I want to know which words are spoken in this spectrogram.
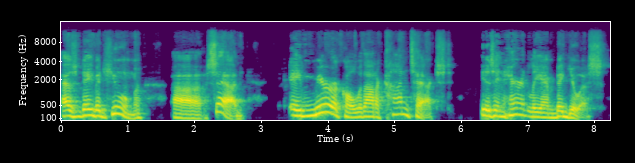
as David Hume uh, said, a miracle without a context is inherently ambiguous.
